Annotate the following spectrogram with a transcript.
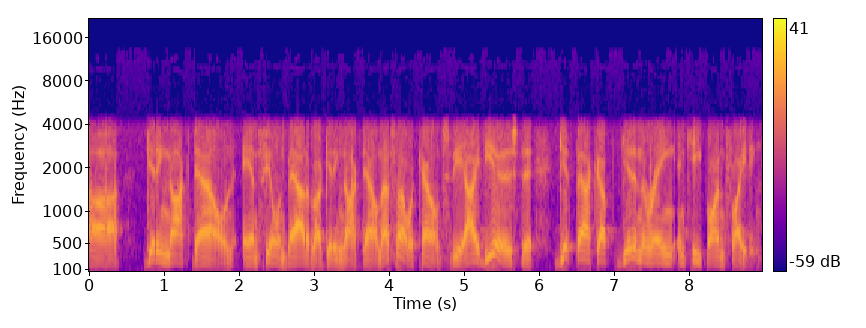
uh, getting knocked down and feeling bad about getting knocked down. That's not what counts. The idea is to get back up, get in the ring, and keep on fighting.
